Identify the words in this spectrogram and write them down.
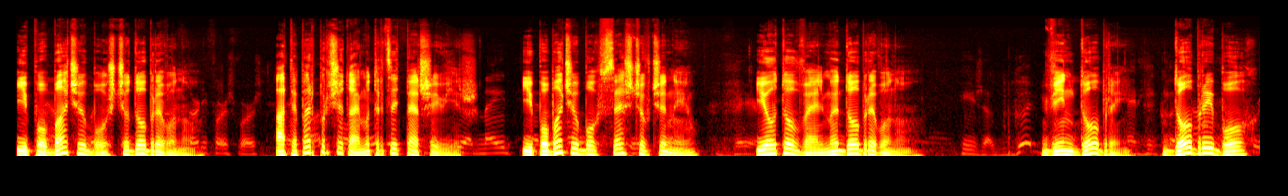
І побачив Бог, що добре воно. А тепер прочитаємо 31-й вірш. І побачив Бог все, що вчинив, і ото вельми добре воно. Він добрий, добрий Бог,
